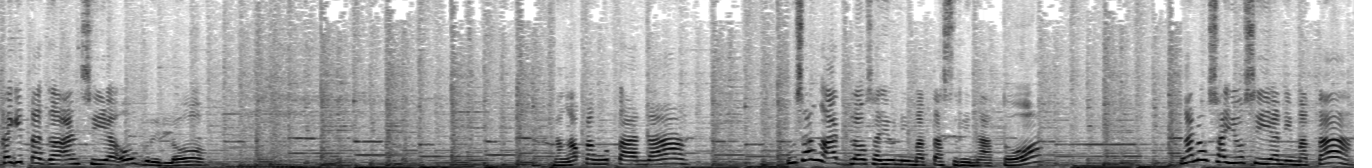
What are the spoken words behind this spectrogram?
kay gitagaan siya og relo. Mga pangutana. Unsa nga adlaw sayo ni mata si Renato? Nganong sayo siya ni mata?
